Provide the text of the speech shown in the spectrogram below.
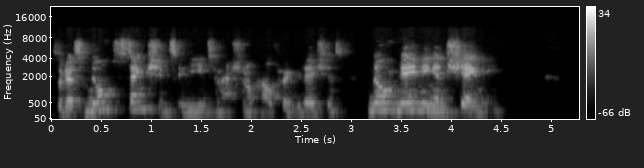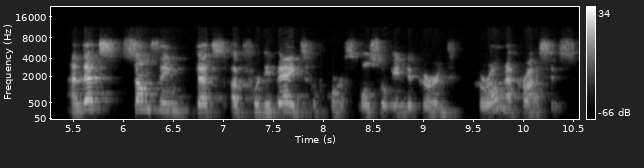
So there's no sanctions in the international health regulations, no naming and shaming. And that's something that's up for debate, of course, also in the current corona crisis.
